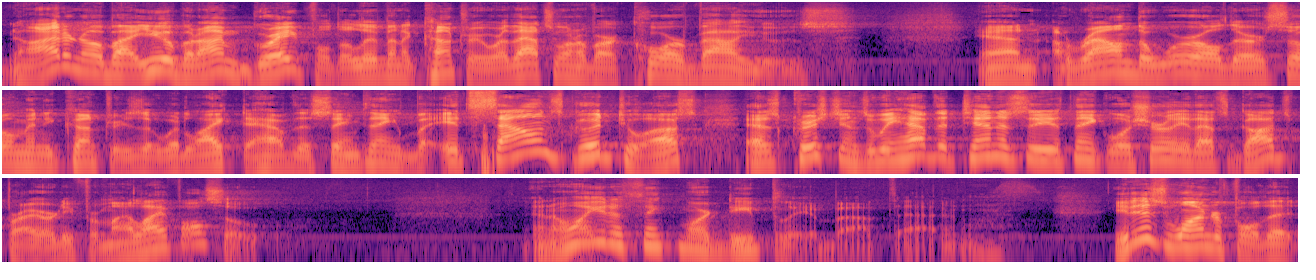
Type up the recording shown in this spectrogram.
Now, I don't know about you, but I'm grateful to live in a country where that's one of our core values. And around the world, there are so many countries that would like to have the same thing. But it sounds good to us as Christians. We have the tendency to think, well, surely that's God's priority for my life also. And I want you to think more deeply about that. It is wonderful that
